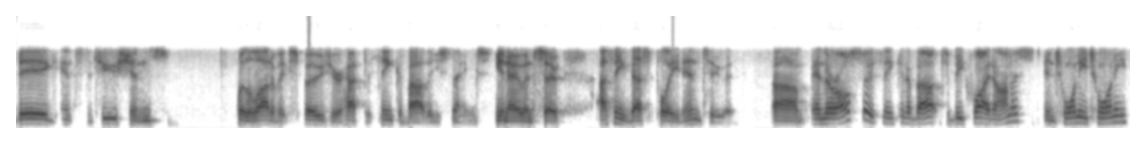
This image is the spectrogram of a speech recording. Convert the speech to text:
big institutions with a lot of exposure have to think about these things, you know, and so I think that's played into it. Um, and they're also thinking about, to be quite honest, in 2020,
